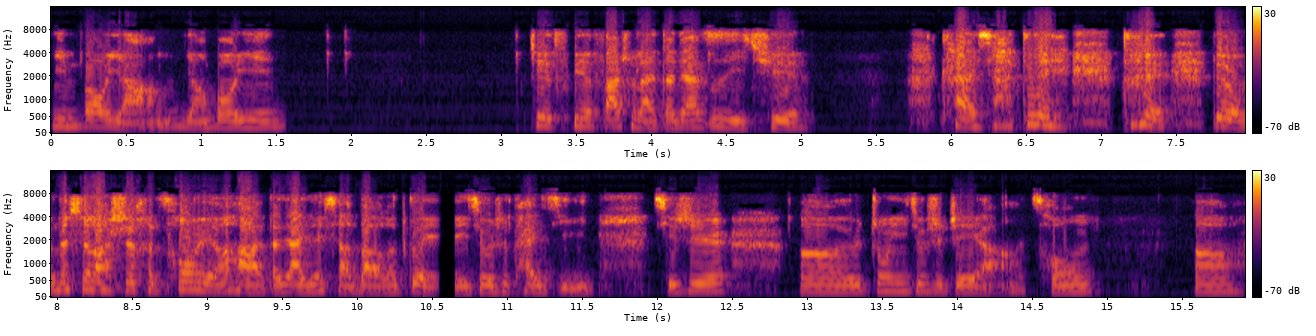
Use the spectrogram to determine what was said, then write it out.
阴包阳，阳包阴，这个图片发出来，大家自己去。看一下，对，对，对，我们的沈老师很聪明哈，大家已经想到了，对，就是太极。其实，呃，中医就是这样，从，呃，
